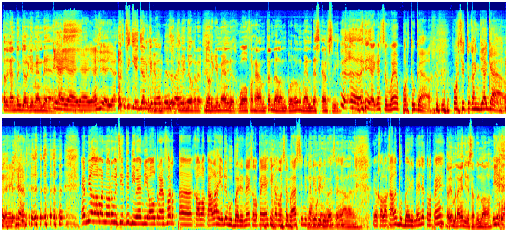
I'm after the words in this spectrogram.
Tergantung Jorge Mendes. Iya iya iya iya iya iya. Ya Jorge Mendes. Itu lah timnya. Jorge, Jorge Mendes. Wolverhampton dalam kurung Mendes FC. Iya kan semuanya Portugal. Porsi tukang jagal ya kan. MU lawan Norwich City di di Old Trafford Eh, kalau kalah ya udah bubarin aja kalau ya kita nggak usah bahas ini tadi udah dibahas. mungkin ya. kalau kalah bubarin aja kalau ya. Tapi menangnya juga 1-0. Iya.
